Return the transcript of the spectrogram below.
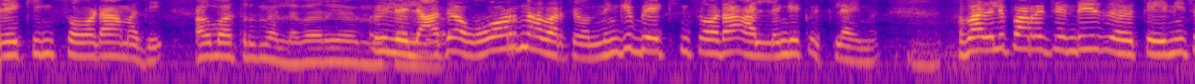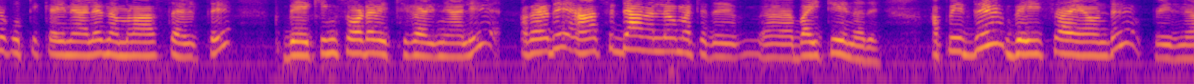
ബേക്കിംഗ് സോഡ മതി. അത് മാത്രമൊന്നല്ല വേറെ. ഇല്ല ഇല്ല അത് ഓർന്നാ പറഞ്ഞത് ഒന്നെങ്കിൽ ബേക്കിംഗ് സോഡ അല്ലെങ്കിൽ ക്വിക്ക് ലൈം അപ്പൊ അതിൽ പറഞ്ഞിട്ടുണ്ട് തേനീച്ച കുത്തിക്കഴിഞ്ഞാൽ നമ്മൾ ആ സ്ഥലത്ത് ബേക്കിംഗ് സോഡ വെച്ച് കഴിഞ്ഞാൽ അതായത് ആസിഡ് ആണല്ലോ മറ്റേത് ബൈറ്റ് ചെയ്യുന്നത്. അപ്പൊ ഇത് ബേസ് ആയതുകൊണ്ട് പിന്നെ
